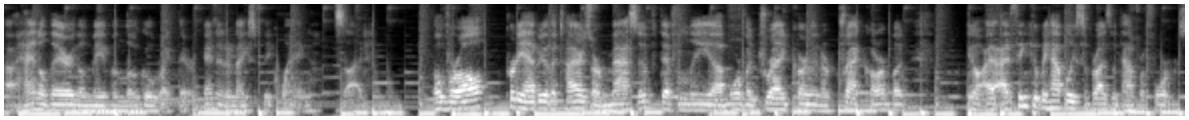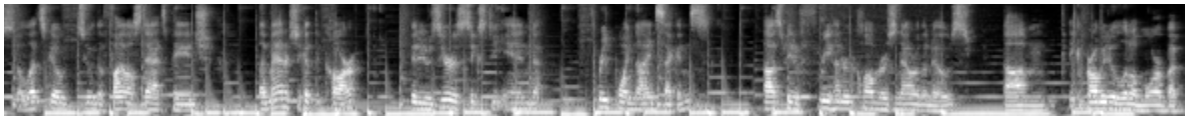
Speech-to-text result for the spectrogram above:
Uh, handle there, the Maven logo right there again, and a nice big wang side. Overall, pretty happy with the tires. Are massive, definitely uh, more of a drag car than a track car, but you know, I, I, think you'll be happily surprised with how it performs. So let's go to the final stats page. I managed to get the car to do 0 60 in 3.9 seconds. Top speed of 300 kilometers an hour on the nose. Um, it could probably do a little more, but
